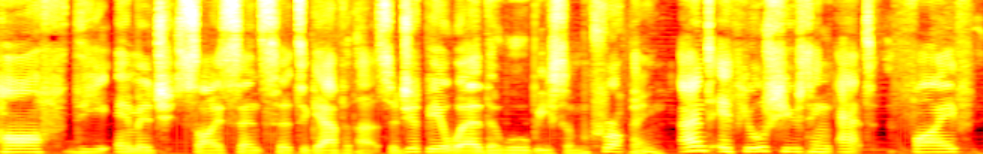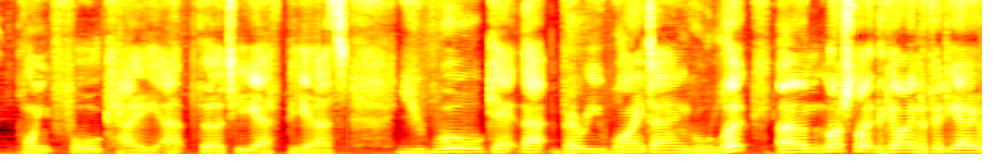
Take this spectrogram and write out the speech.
half the image size sensor to gather that. So just be aware there will be some cropping. And if you're shooting at 5 6.4K at 30 FPS, you will get that very wide angle look. Um, much like the guy in the video,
